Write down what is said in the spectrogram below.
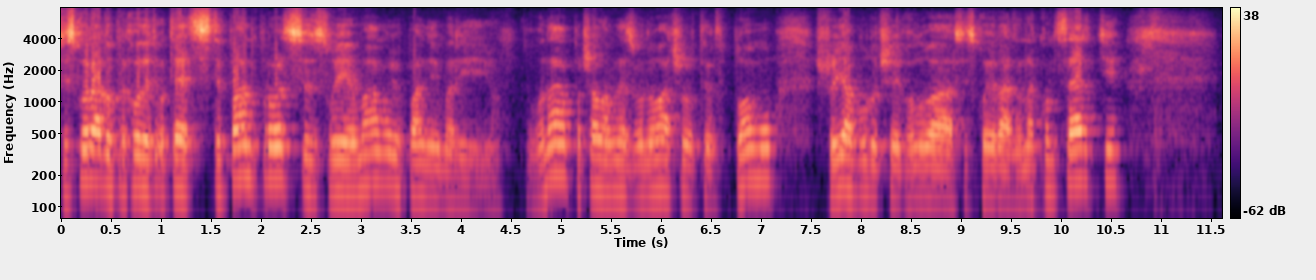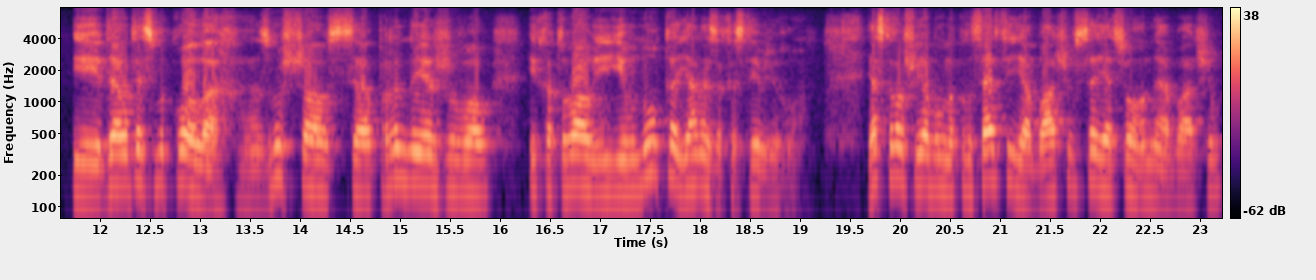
сільську раду приходить отець Степан Проць зі своєю мамою, пані Марією. Вона почала мене звинувачувати в тому, що я, будучи голова сільської ради на концерті, і де отець Микола е, знущався, принижував і катував її внука, я не захистив його. Я сказав, що я був на концерті, я бачив все, я цього не бачив.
